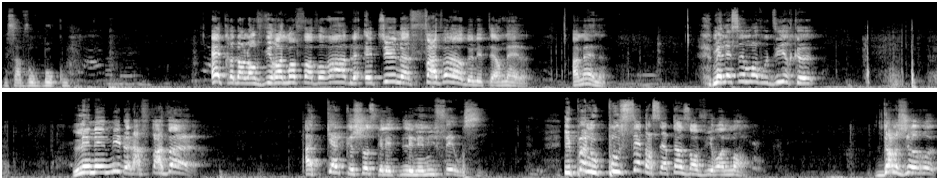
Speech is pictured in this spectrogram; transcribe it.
Mais ça vaut beaucoup. Être dans l'environnement favorable est une faveur de l'éternel. Amen. Mais laissez-moi vous dire que l'ennemi de la faveur a quelque chose que l'ennemi fait aussi. Il peut nous pousser dans certains environnements dangereux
